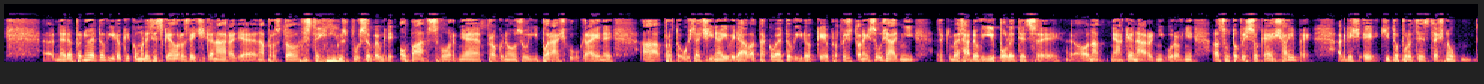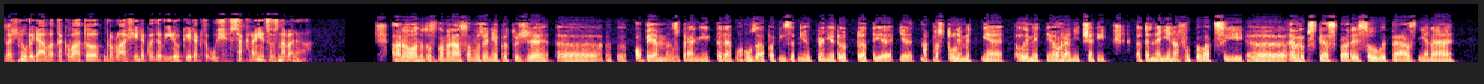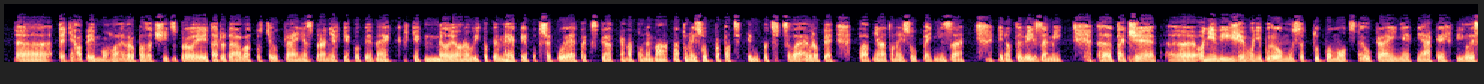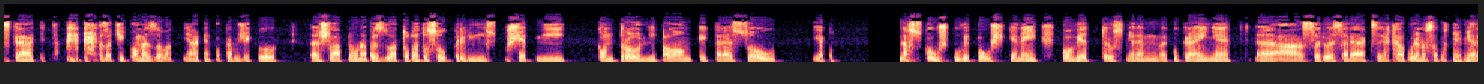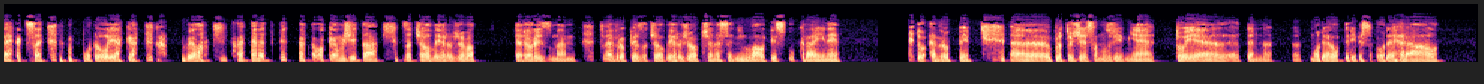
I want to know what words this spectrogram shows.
Nedoplňuje to výroky komunistického rozvědčíka na hradě naprosto stejným způsobem, kdy oba svorně prognózují porážku Ukrajiny a proto už začínají vydávat takovéto výroky, protože to nejsou žádní, řekněme, řadoví politici jo, na nějaké národní úrovni, ale jsou to vysoké šajby. A když i tito politici začnou, začnou vydávat takováto prohlášení, takovéto výroky, tak to už sakra něco znamená. Ano, ono to znamená samozřejmě, protože uh, objem zbraní, které mohou západní země Ukrajině dodat, je, je naprosto limitně, limitně ohraničený. Ten není nafukovací. Uh, evropské sklady jsou vyprázdněné, teď, aby mohla Evropa začít zbrojit a dodávat prostě Ukrajině zbraně v těch objemech, v těch milionových objemech, jak je potřebuje, tak zkrátka na to nemá, na to nejsou kapacity vůbec v celé Evropě, hlavně na to nejsou peníze jednotlivých zemí. Eh, takže eh, oni ví, že oni budou muset tu pomoc té Ukrajině v nějaké chvíli zkrátit, začít omezovat v nějakém okamžiku šlápnou na brzdu. A tohle to jsou první zkušební kontrolní palonky, které jsou jako na zkoušku vypouštěny po větru směrem k Ukrajině eh, a sleduje se reakce, jaká bude, no samozřejmě reakce podol, jaká byla hned okamžitá, začal vyhrožovat terorismem v Evropě, začal vyhrožovat přenesením války z Ukrajiny do Evropy, e, protože samozřejmě to je ten model, který by se odehrál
